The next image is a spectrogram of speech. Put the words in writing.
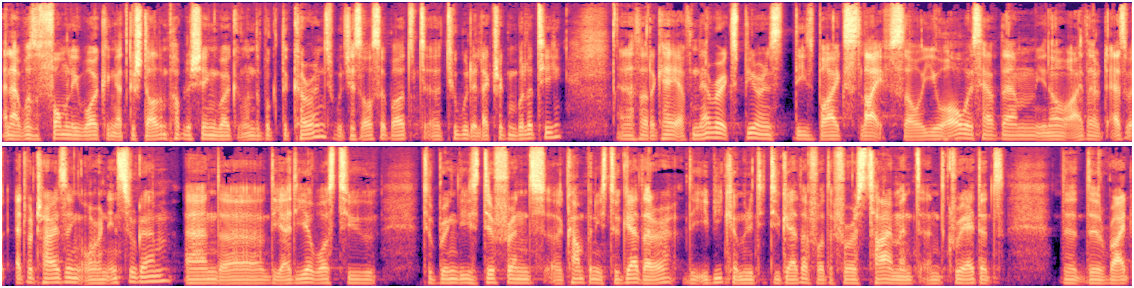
And I was formerly working at Gestalten Publishing, working on the book The Current, which is also about uh, two-wheel electric mobility. And I thought, okay, I've never experienced these bikes live. So you always have them, you know, either as advertising or on Instagram. And, uh, the idea was to, to bring these different uh, companies together, the EV community together for the first time and, and created the, the right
